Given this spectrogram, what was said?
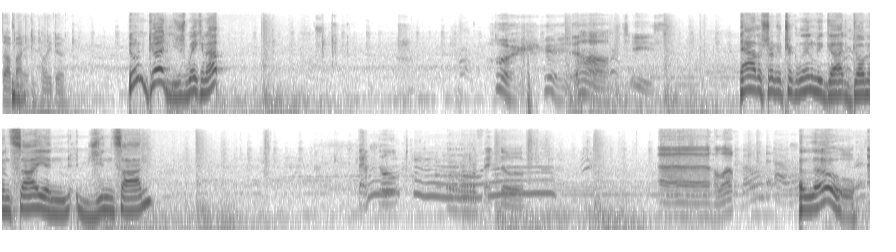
What's up, buddy? How are you doing? Doing good. You just waking up? Oh, shit. Oh, jeez. Now they're starting to trickle in. We got Gomensai and Jinsan. Perfecto. Perfecto. Uh, hello? Hello. Uh,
